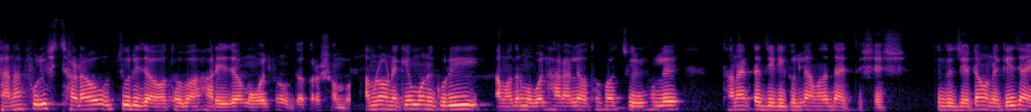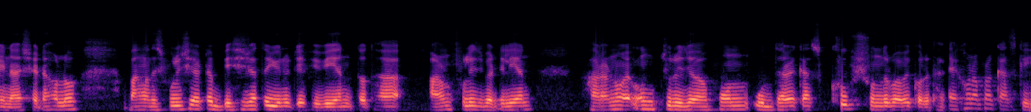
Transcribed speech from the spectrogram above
থানা পুলিশ ছাড়াও চুরি যাওয়া অথবা হারিয়ে যাওয়া মোবাইল ফোন উদ্ধার করা সম্ভব। আমরা অনেকেই মনে করি আমাদের মোবাইল হারালে অথবা চুরি হলে থানা একটা জিডি করলে আমাদের দায়িত্ব শেষ। কিন্তু যেটা অনেকেই জানি না, সেটা হলো বাংলাদেশ পুলিশের একটা বিশেষত ইউনিট এফিভিয়ান তথা আর্ম পুলিশ ব্যাটালিয়ন হারানো এবং চুরি যাওয়া ফোন উদ্ধারের কাজ খুব সুন্দরভাবে করে থাকে। এখন আপনার কাজ কি?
